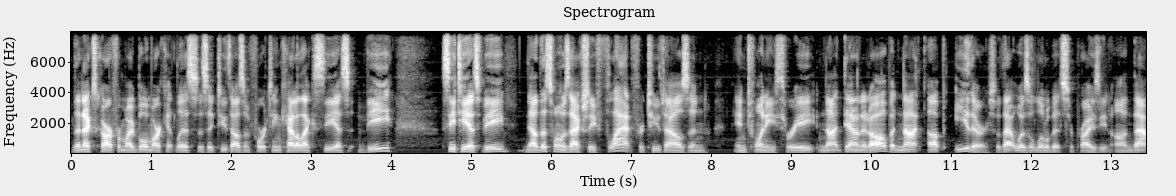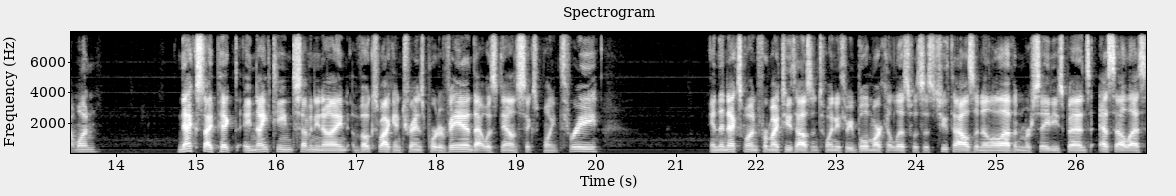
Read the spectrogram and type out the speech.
The next car from my bull market list is a 2014 Cadillac CSV, CTSV. Now, this one was actually flat for 2023, not down at all, but not up either. So that was a little bit surprising on that one. Next, I picked a 1979 Volkswagen Transporter van that was down 6.3. And the next one for my 2023 bull market list was this 2011 Mercedes Benz SLS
